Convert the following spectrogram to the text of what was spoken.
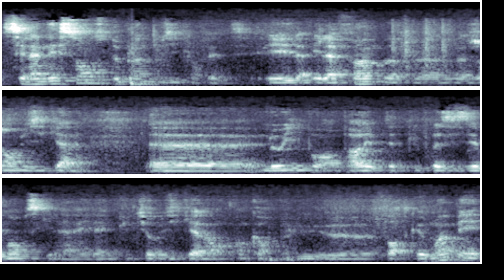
c'est la naissance de plein de musiques en fait, et la, fin d'un genre musical. Euh, Loïc pourra en parler peut-être plus précisément, parce qu'il a, une culture musicale encore plus euh, forte que moi, mais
